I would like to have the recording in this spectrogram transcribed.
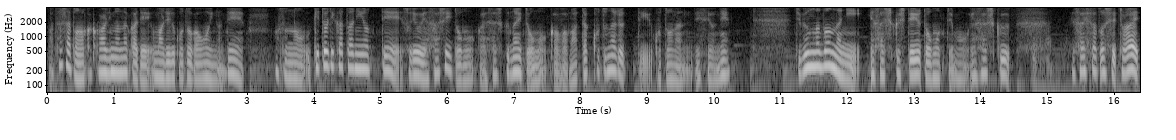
まあ、他者との関わりの中で生まれることが多いので、まその受け取り方によってそれを優しいと思うか優しくないと思うかは全く異なるっていうことなんですよね。自分がどんなに優しくしていると思っても優しく優しさとして捉え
